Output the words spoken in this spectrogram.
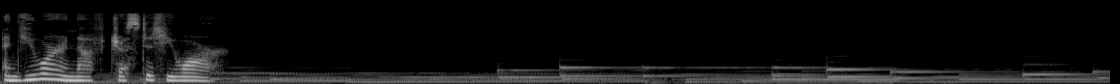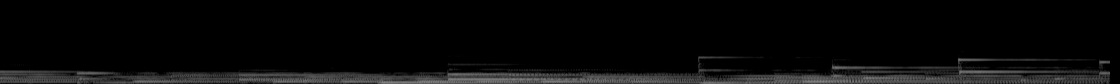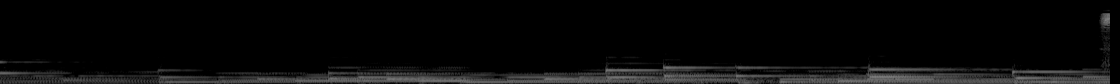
And you are enough just as you are.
